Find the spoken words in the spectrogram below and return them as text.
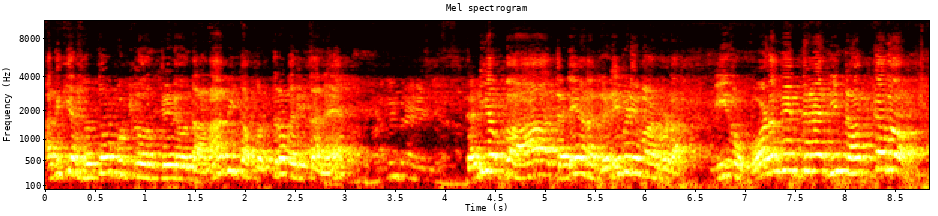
ಅದಕ್ಕೆ ಅಂತ ಅಂತೇಳಿ ಒಂದು ಅನಾಮಿಕ ಪತ್ರ ಬರೀತಾನೆ. ತಡಿಯಪ್ಪ ತಡಿಯೋಣ ಗಡಿಬಿಡಿ ಮಾಡ್ಬೇಡ. ನೀನು ಹೊಡೆದಿದ್ರೆ ನಿನ್ನ ಹಕ್ಕದು.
